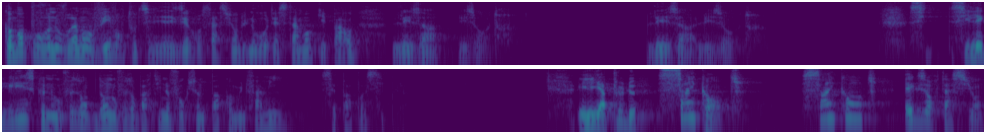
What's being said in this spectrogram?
Comment pouvons-nous vraiment vivre toutes ces exhortations du Nouveau Testament qui parlent les uns les autres? Les uns les autres. Si, l'Église dont nous faisons partie ne fonctionne pas comme une famille, ce n'est pas possible. Il y a plus de 50, 50 exhortations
